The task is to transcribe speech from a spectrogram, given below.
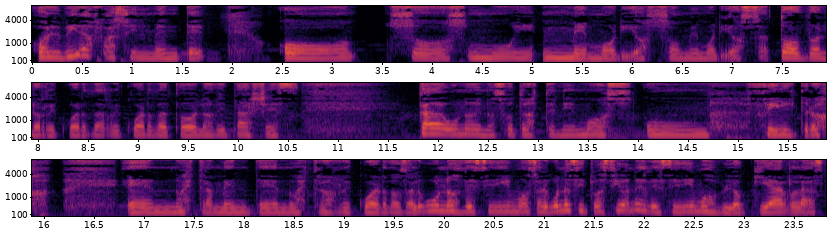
olvida fácilmente o sos muy memorioso, memoriosa? Todo lo recuerda, recuerda todos los detalles. Cada uno de nosotros tenemos un filtro en nuestra mente, en nuestros recuerdos. Algunos decidimos, algunas situaciones decidimos bloquearlas,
